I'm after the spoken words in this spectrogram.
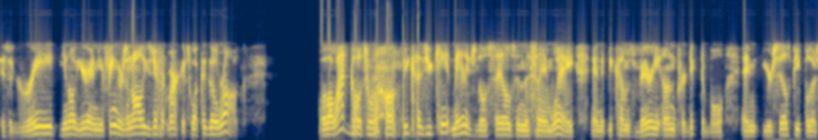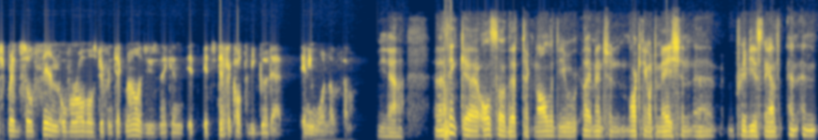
is a great you know you're in your fingers in all these different markets. What could go wrong? Well, a lot goes wrong because you can't manage those sales in the same way, and it becomes very unpredictable. And your salespeople are spread so thin over all those different technologies, they can it, it's difficult to be good at any one of them. Yeah, And I think uh, also the technology I mentioned, marketing automation uh, previously, and, and, and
